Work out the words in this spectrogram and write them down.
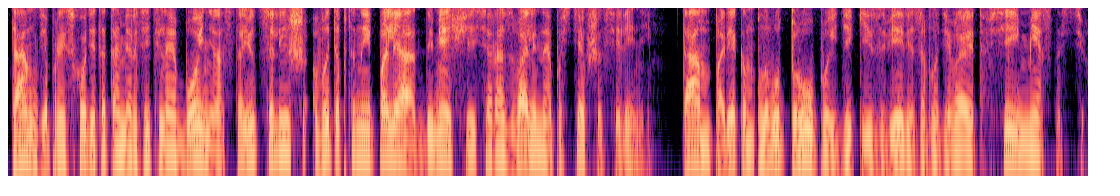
Там, где происходит эта омерзительная бойня, остаются лишь вытоптанные поля, дымящиеся развалины опустевших селений. Там по рекам плывут трупы, и дикие звери завладевают всей местностью.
